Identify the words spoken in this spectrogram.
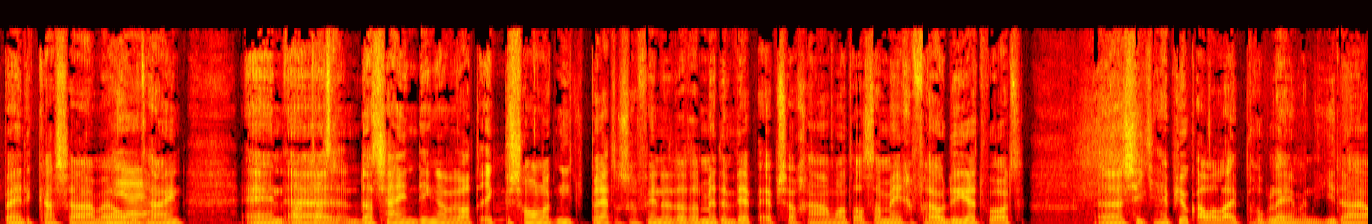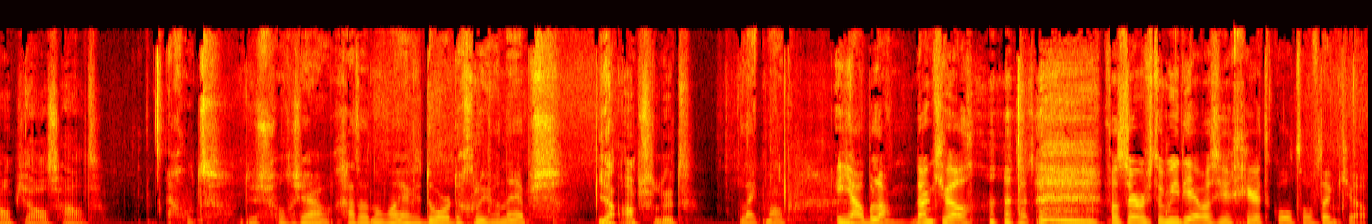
Bij de kassa bij Albert ja. Heijn. En eh, dat- dat... zijn dingen wat ik persoonlijk niet prettig zou vinden... dat dat met een webapp zou gaan. Want als daarmee gefraudeerd wordt... eh, zit je, heb je ook allerlei problemen die je daar op je hals haalt. Goed, dus volgens jou gaat dat nog wel even door, de groei van de apps. Ja, absoluut. Lijkt me ook. In jouw belang. Dankjewel. Van Service to Media was hier Geert Koolthof. Dankjewel.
